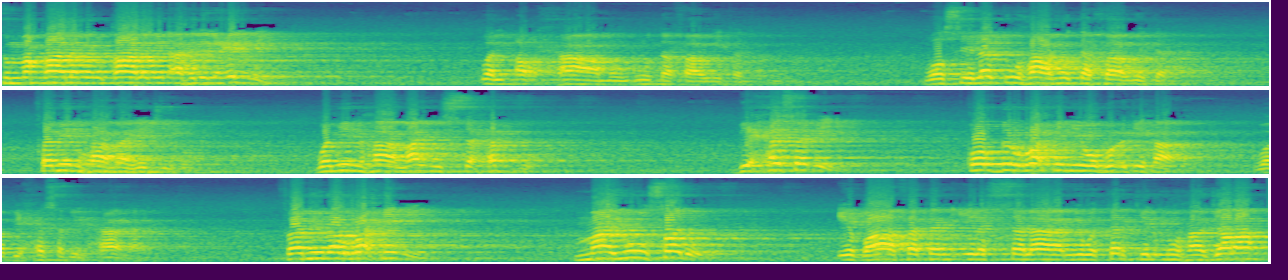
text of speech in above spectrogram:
ثم قال من قال من أهل العلم والأرحام متفاوتة وصلتها متفاوتة فمنها ما يجب ومنها ما يستحب. بحسب قرب الرحم وبعدها وبحسب الحالة. فمن الرحم ما يوصل إضافة إلى السلام وترك المهاجرة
